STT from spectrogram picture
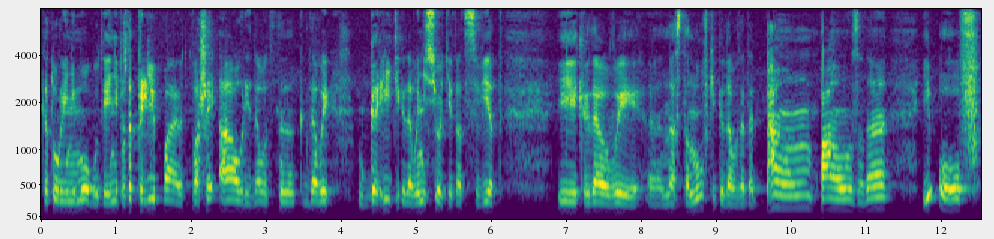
которые не могут, и они просто прилипают к вашей ауре, да, вот э, когда вы горите, когда вы несете этот свет, и когда вы э, на остановке, когда вот этот пам, пауза, да, и офф,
